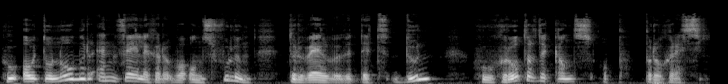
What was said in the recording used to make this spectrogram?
Hoe autonomer en veiliger we ons voelen terwijl we dit doen, hoe groter de kans op progressie.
